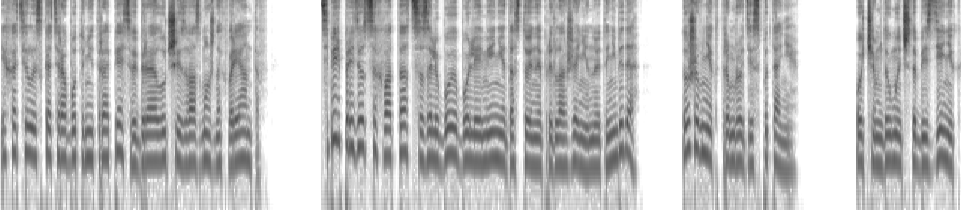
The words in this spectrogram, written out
Я хотела искать работу не торопясь, выбирая лучший из возможных вариантов. Теперь придется хвататься за любое более-менее достойное предложение, но это не беда. Тоже в некотором роде испытание. Отчим думает, что без денег,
